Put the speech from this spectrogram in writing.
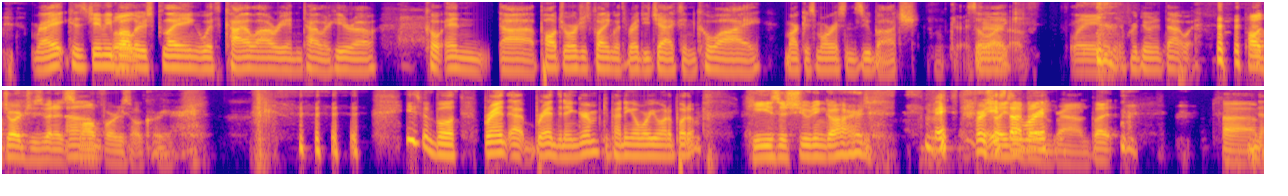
right, because Jimmy Well- Butler's playing with Kyle Lowry and Tyler Herro, Co- and uh, Paul George is playing with Reggie Jackson, Kawhi, Marcus Morris, and Zubac. Okay, So, like, enough. Lame. if we're doing it that way. Paul George, who's been a small Um, forward his whole career. He's been both Brand uh, Brandon Ingram, depending on where you want to put him. He's a shooting guard. Based- First of all, he's not Brown, but um, No.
